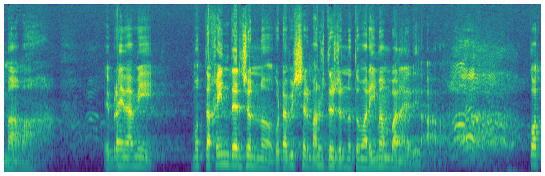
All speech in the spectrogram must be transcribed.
ইমামা। ইব্রাহিম আমি মুত্তাকিনদের জন্য গোটা বিশ্বের মানুষদের জন্য তোমার ইমাম বানায় দিলাম। কত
